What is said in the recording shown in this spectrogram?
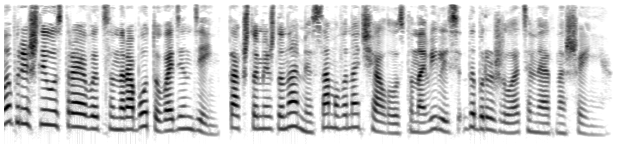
Мы пришли устраиваться на работу в один день, так что между нами с самого начала установились доброжелательные отношения.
